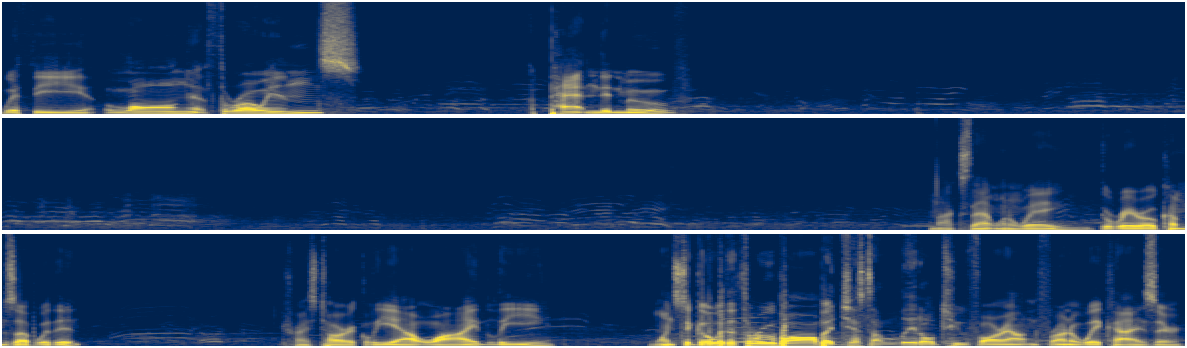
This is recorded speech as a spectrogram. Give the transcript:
with the long throw ins, a patented move. Knocks that one away. Guerrero comes up with it. Tries Tarek Lee out wide. Lee Wants to go with a through ball, but just a little too far out in front of Wickheiser.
